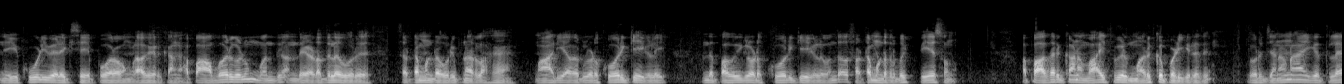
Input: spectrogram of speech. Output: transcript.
இன்றைக்கி கூலி வேலைக்கு செய்ய போகிறவங்களாக இருக்காங்க. அப்போ அவர்களும் வந்து அந்த இடத்துல ஒரு சட்டமன்ற உறுப்பினர்களாக மாறி அவர்களோட கோரிக்கைகளை அந்த பகுதிகளோட கோரிக்கைகளை வந்து அவர் சட்டமன்றத்தில் போய் பேசணும். அப்போ அதற்கான வாய்ப்புகள் மறுக்கப்படுகிறது. ஒரு ஜனநாயகத்தில்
